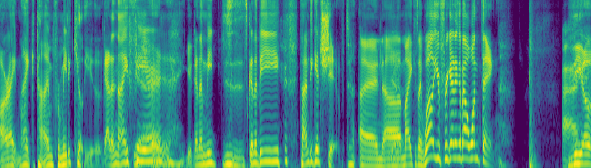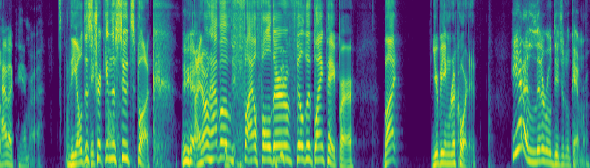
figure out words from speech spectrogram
all right, Mike, time for me to kill you. Got a knife here. You're gonna meet. It's gonna be time to get shivved. And uh, Mike is like, "Well, you're forgetting about one thing. I The, uh, have a camera. The oldest trick in the suits book. Yeah. I don't have a file folder filled with blank paper, but you're being recorded. He had a literal digital camera.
